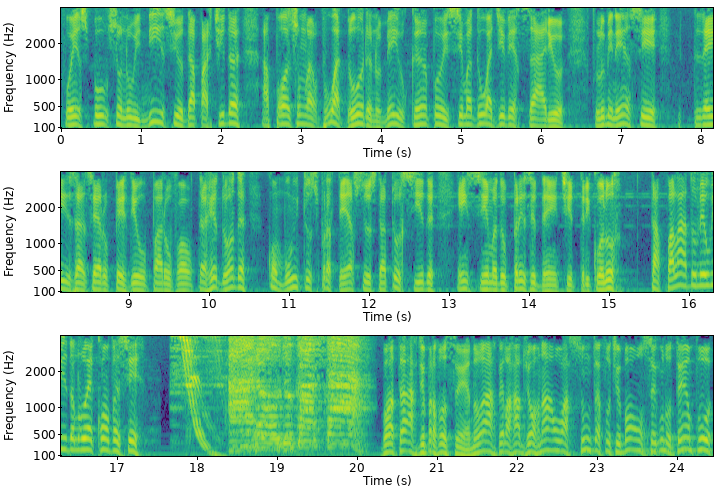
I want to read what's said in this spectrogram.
foi expulso no início da partida após uma voadora no meio-campo em cima do adversário. Fluminense 3 a 0 perdeu para o Volta Redonda com muitos protestos da torcida em cima do presidente tricolor. Tá falado, meu ídolo, é com você. Haroldo Costa. Boa tarde para você. No ar pela Rádio Jornal, o assunto é futebol, segundo tempo,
